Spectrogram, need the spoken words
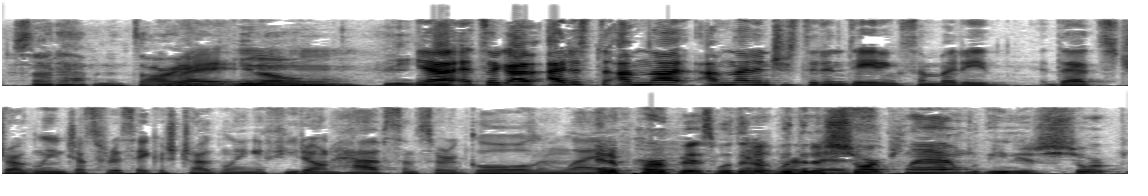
it's not happening. Sorry, Right. you know. Mm-hmm. Yeah, it's like I, I just I'm not I'm not interested in dating somebody that's struggling just for the sake of struggling. If you don't have some sort of goal in life And a purpose within, And a within a short plan. You need a short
